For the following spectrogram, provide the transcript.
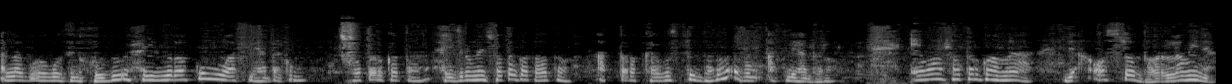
আল্লাহ বলছেন হুজু হাইজরাকুম ওয়াসলিহাতাকুম সতর্কতা হাইজরনের সতর্কতা হতো। আত্মরক্ষার বস্তু ধরো এবং আসলিহা ধরো। এমন সতর্ক আমরা যে অস্ত্র ধরলামই না।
